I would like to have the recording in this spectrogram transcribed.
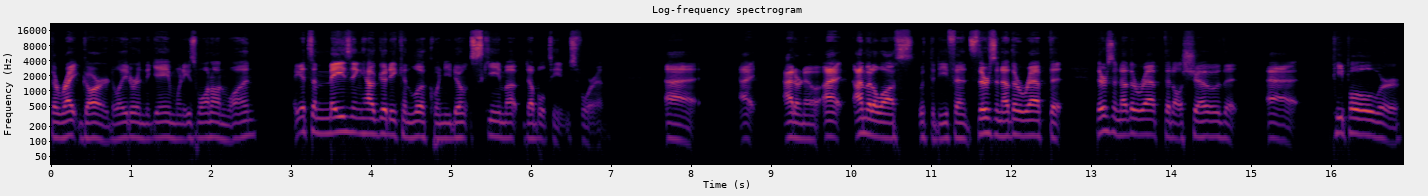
the right guard later in the game when he's one on one. It's amazing how good he can look when you don't scheme up double teams for him. Uh, I I don't know. I I'm at a loss with the defense. There's another rep that there's another rep that I'll show that uh, people were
